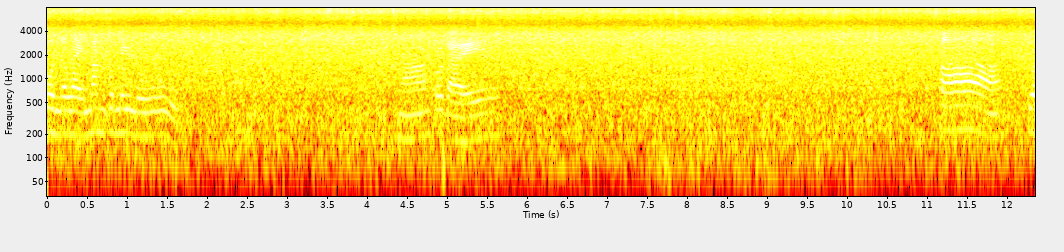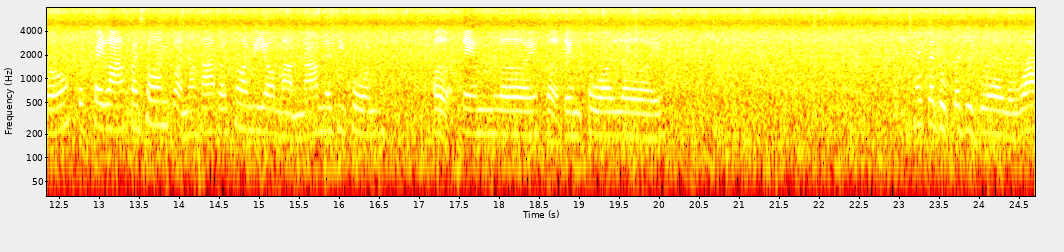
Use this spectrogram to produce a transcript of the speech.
ต้นอะไรมั่งก็ไม่รู้ น้ำก็ไหลค่ะเดี๋ยวปุ๊บไปล้างปลาช่อนก่อนนะคะปลาช่อนไม่ยอมอาบน้ำเลยที่โพนเปิดเต็มเลย เปิดเต็มตัวเลย ไม่กระดุกกระดิกเลยหรือว่า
